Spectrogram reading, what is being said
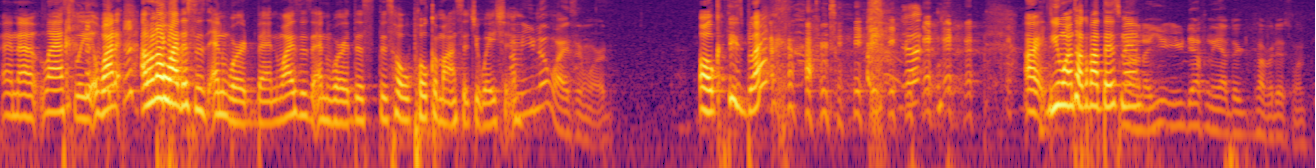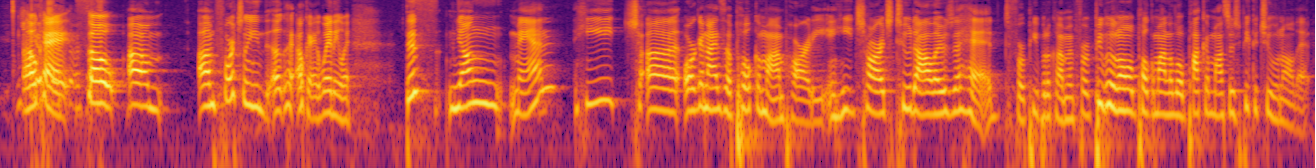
And uh, lastly, why I don't know why this is N word, Ben. Why is this N word? This this whole Pokemon situation. I mean, you know why it's in word. Oh, cause he's black. All right, do you want to talk about this, man? No, no, you, you definitely have to cover this one. okay, so um, unfortunately, okay, okay. Well, anyway, this young man he ch- uh, organized a Pokemon party and he charged two dollars a head for people to come and for people who don't know Pokemon, the little Pocket Monsters, Pikachu, and all that.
